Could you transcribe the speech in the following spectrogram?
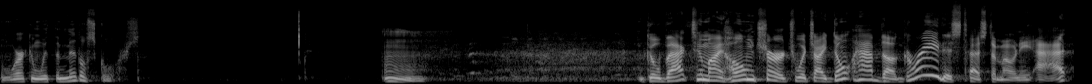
and working with the middle schoolers? Hmm go back to my home church, which I don't have the greatest testimony at.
